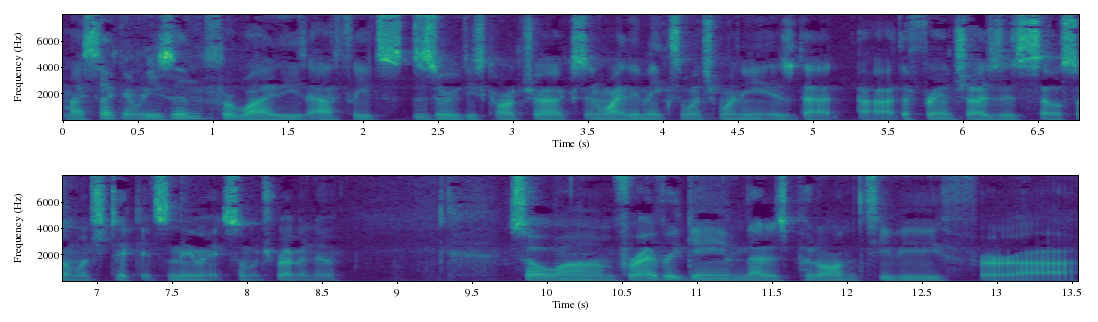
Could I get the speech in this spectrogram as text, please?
my second reason for why these athletes deserve these contracts and why they make so much money is that uh, the franchises sell so much tickets and they make so much revenue. So, um, for every game that is put on TV for uh,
